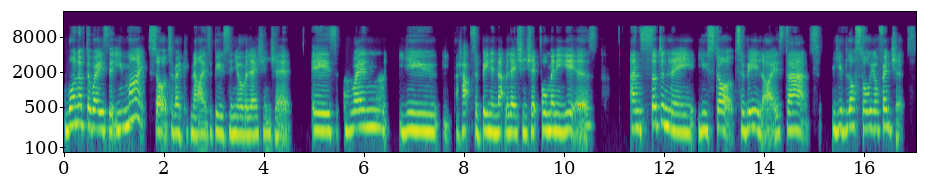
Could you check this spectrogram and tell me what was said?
one of the ways that you might start to recognize abuse in your relationship is when you perhaps have been in that relationship for many years and suddenly you start to realize that you've lost all your friendships.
